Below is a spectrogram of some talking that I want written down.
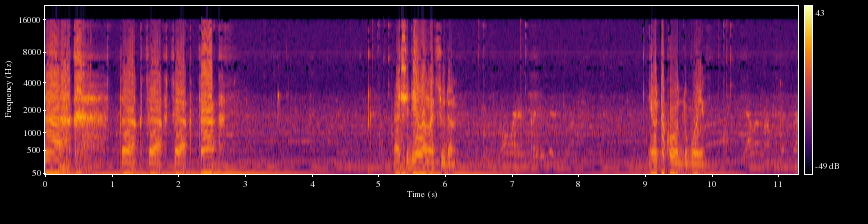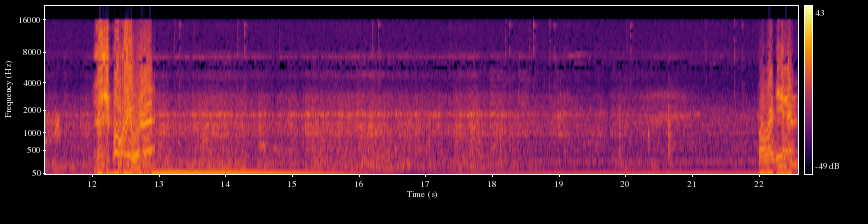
Так, так, так, так, так. Значит, делаем отсюда. И вот такой вот дугой. Зачпухали уже! Паладины.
